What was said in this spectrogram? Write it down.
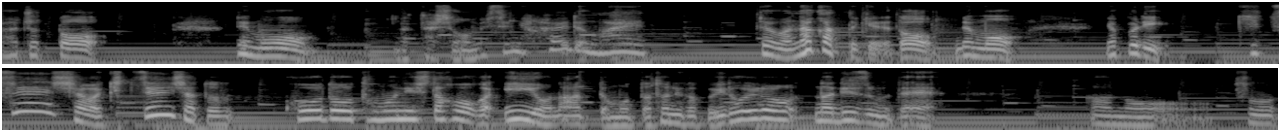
はちょっとでも私お店に入る前ではなかったけれどでもやっぱり喫煙者は喫煙者と行動を共にした方がいいよなって思ったとにかくいろいろなリズムであのその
